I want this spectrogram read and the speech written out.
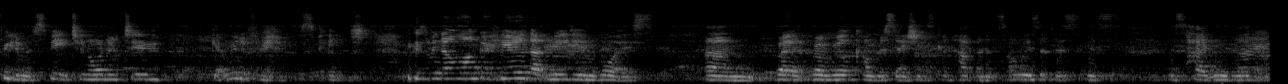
freedom of speech in order to get rid of freedom of speech. Because we no longer hear that medium voice um, where, where real conversations can happen. It's always at this, this, this heightened level.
